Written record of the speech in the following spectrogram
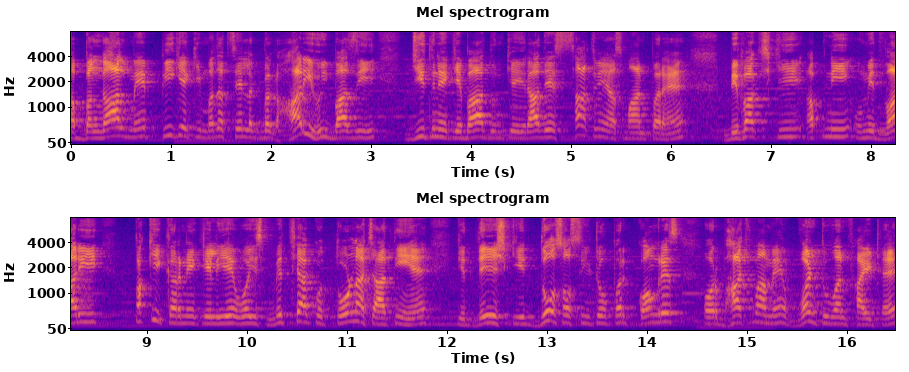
अब बंगाल में पीके की मदद से लगभग हारी हुई बाजी जीतने के बाद उनके इरादे सातवें आसमान पर हैं। विपक्ष की अपनी उम्मीदवारी पक्की करने के लिए वो इस मिथ्या को तोड़ना चाहती हैं कि देश की 200 सीटों पर कांग्रेस और भाजपा में वन टू वन फाइट है।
